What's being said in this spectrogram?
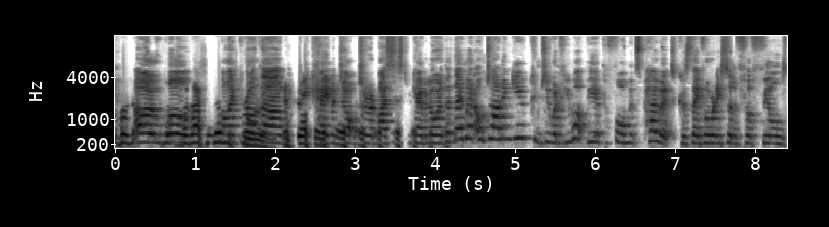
but- "Oh well, my story." brother became a doctor and my sister became a lawyer." Then they went, "Oh, darling, you can do whatever you want. Be a performance poet," because they've already sort of fulfilled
